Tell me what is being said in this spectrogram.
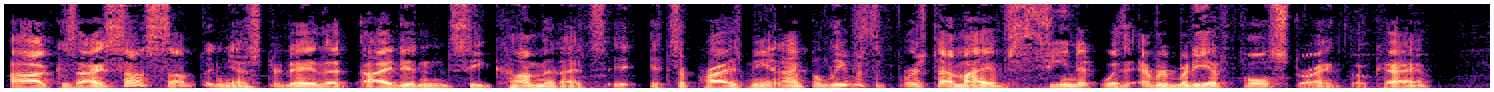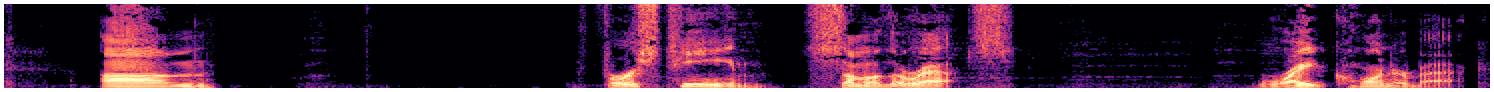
because I saw something yesterday that I didn't see coming. It's, it, it surprised me, and I believe it's the first time I have seen it with everybody at full strength. Okay, um, first team, some of the reps, right cornerback,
